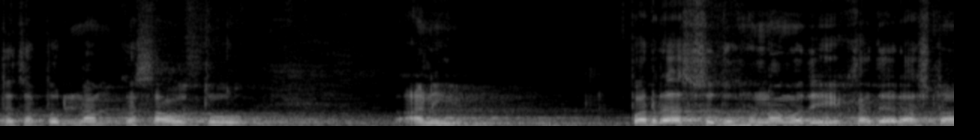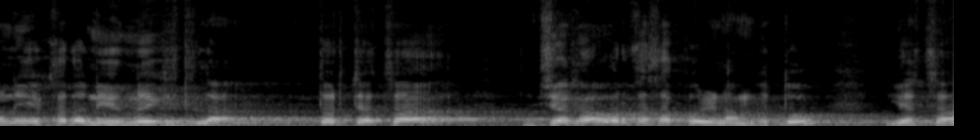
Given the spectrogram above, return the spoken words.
त्याचा परिणाम कसा होतो आणि परराष्ट्र धोरणामध्ये एखाद्या राष्ट्राने एखादा निर्णय घेतला तर त्याचा जगावर कसा परिणाम होतो याचा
